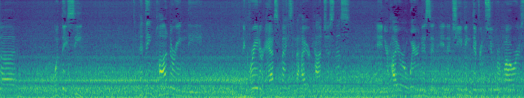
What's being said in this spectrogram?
uh, what they seem. I think pondering the greater aspects in the higher consciousness and your higher awareness and, achieving different superpowers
